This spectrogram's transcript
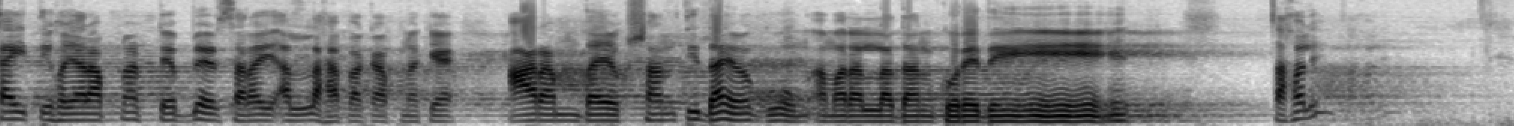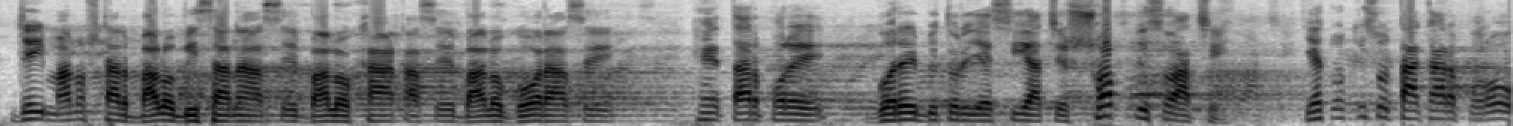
খাইতে হয় আর আপনার ট্যাবলেট ছাড়াই আল্লাহ পাক আপনাকে আরামদায়ক, শান্তিদায়ক ঘুম আমার আল্লাহ দান করে দে তাহলে যেই মানুষটার ভালো বিছানা আছে, ভালো খাট আছে, ভালো ঘর আছে হ্যাঁ তারপরে ঘরের ভিতরে এসি আছে সব কিছু আছে। এত কিছু টাকার পরও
